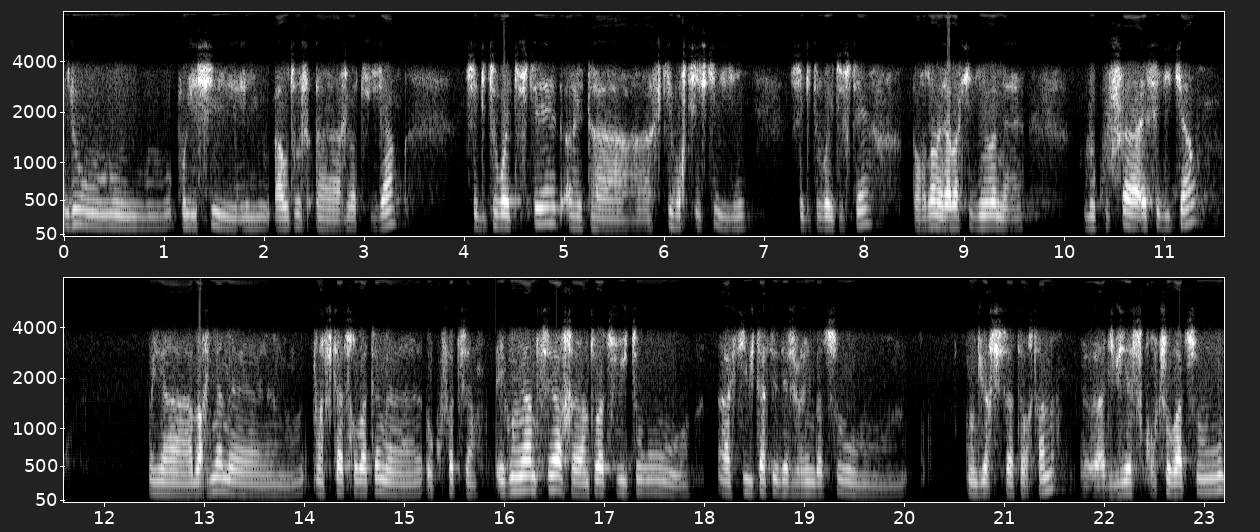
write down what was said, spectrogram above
iru polizi autoz uh, arribatu dira, segitu gaituzte, eta azki bortizki segitu gaituzte. Orduan, erabaki ginen uh, lokusa ez egitea, baina barrian uh, amfiteatro baten uh, okupatzea. Egunean zehar antoatzu ditugu aktivitate desberdin batzu universitate hortan, uh, adibidez kurtso batzu,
